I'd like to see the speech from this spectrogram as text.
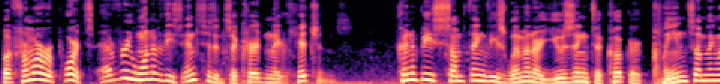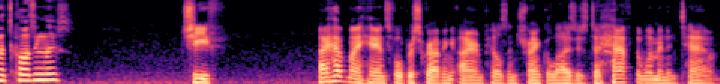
But from our reports, every one of these incidents occurred in their kitchens. Couldn't it be something these women are using to cook or clean something that's causing this? Chief, I have my hands full prescribing iron pills and tranquilizers to half the women in town.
